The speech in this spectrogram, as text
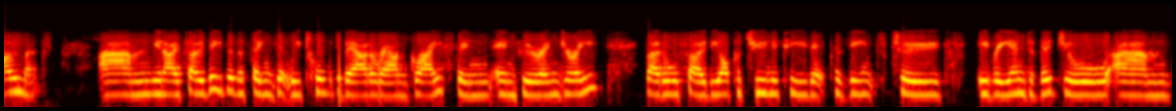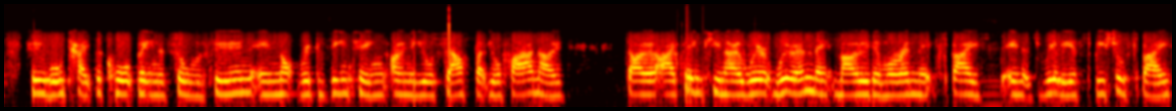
moment. Um, you know, so these are the things that we talked about around Grace and, and her injury, but also the opportunity that presents to every individual um, who will take the court being a silver fern and not representing only yourself but your whānau. So I think, you know, we're, we're in that mode and we're in that space and it's really a special space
